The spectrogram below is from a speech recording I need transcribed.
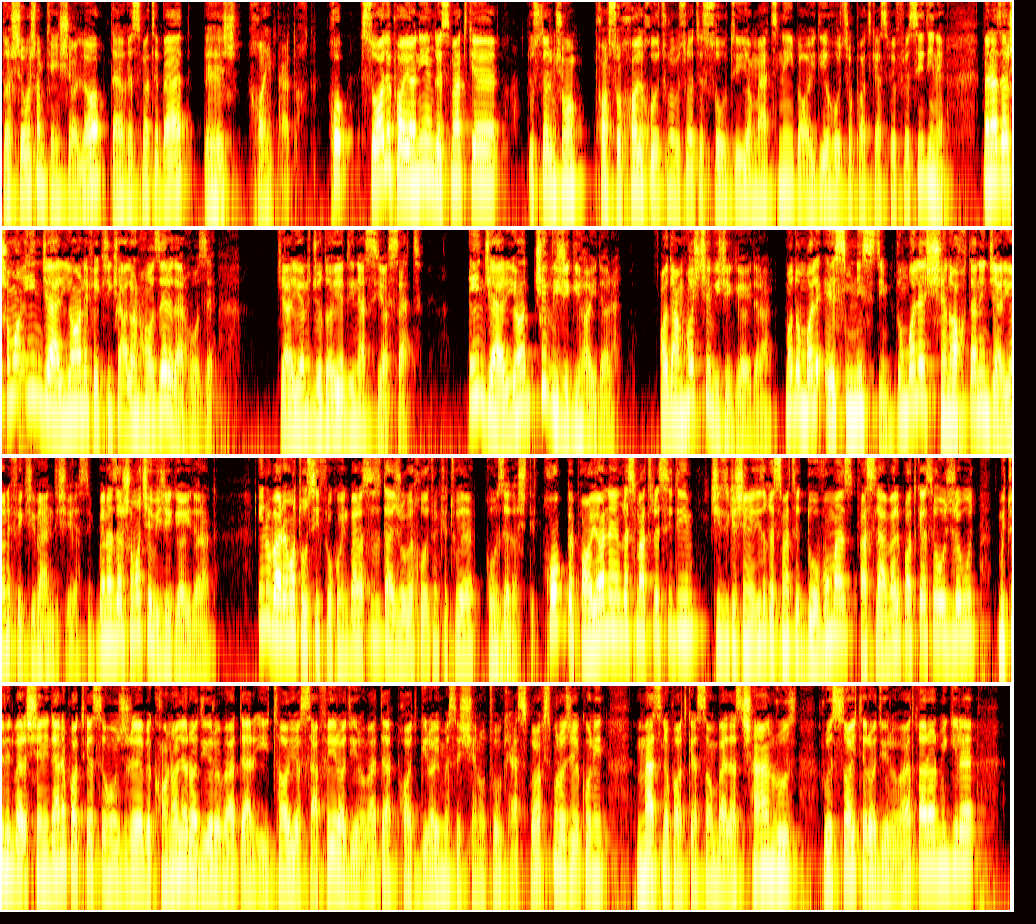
داشته باشم که انشالله در قسمت بعد بهش خواهیم پرداخت. خب سوال پایانی این قسمت که دوست داریم شما پاسخهای خودتون رو به صورت صوتی یا متنی به آیدی حجر پادکست بفرستید اینه. به نظر شما این جریان فکری که الان حاضره در حوزه جریان جدایی دین از سیاست این جریان چه ویژگی هایی داره؟ آدمهاش چه ویژگی هایی دارن؟ ما دنبال اسم نیستیم دنبال شناختن این جریان فکری و اندیشه هستیم. به نظر شما چه ویژگی هایی دارن؟ اینو برای ما توصیف بکنید. بر اساس تجربه خودتون که توی حوزه داشتید. خب به پایان این قسمت رسیدیم. چیزی که شنیدید قسمت دوم از فصل اول پادکست حجره بود. می‌تونید برای شنیدن پادکست حجره به کانال رادیو رود در ایتا یا صفحه رادیو رود در پادگیرهایی مثل شنوتو و Castbox مراجعه کنید. متن پادکست بعد از چند روز روی سایت رادیو روایت قرار می‌گیره.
